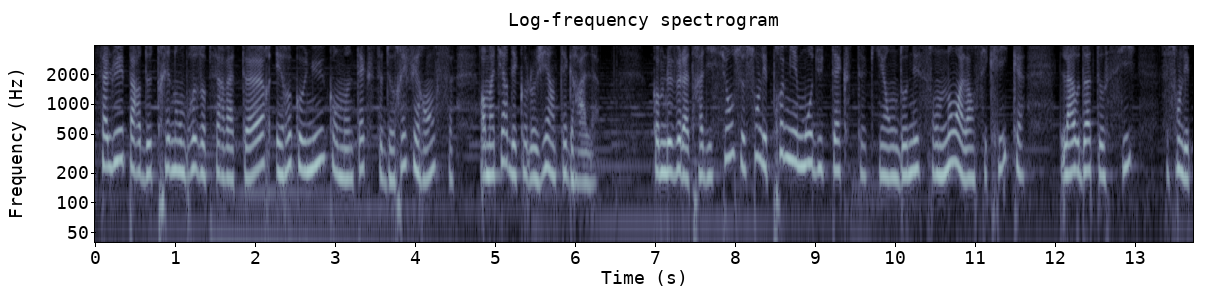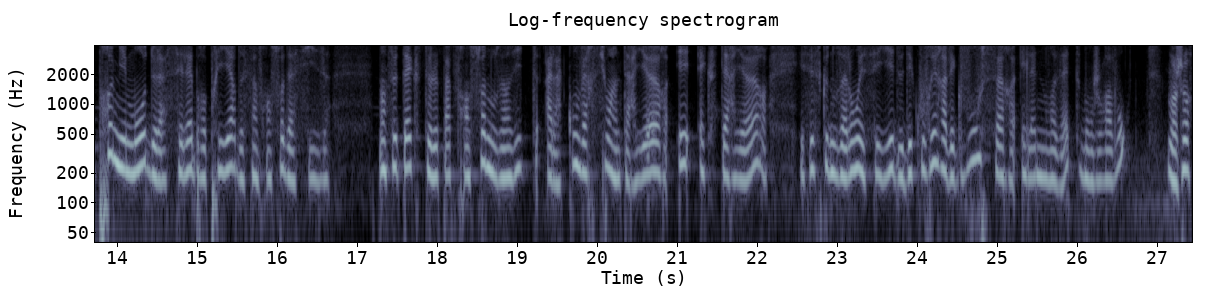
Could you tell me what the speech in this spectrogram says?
salué par de très nombreux observateurs et reconnu comme un texte de référence en matière d'écologie intégrale. Comme le veut la tradition, ce sont les premiers mots du texte qui ont donné son nom à l'encyclique. Laudato Si, ce sont les premiers mots de la célèbre prière de Saint François d'Assise. Dans ce texte, le pape François nous invite à la conversion intérieure et extérieure, et c'est ce que nous allons essayer de découvrir avec vous, sœur Hélène Noisette. Bonjour à vous. Bonjour.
